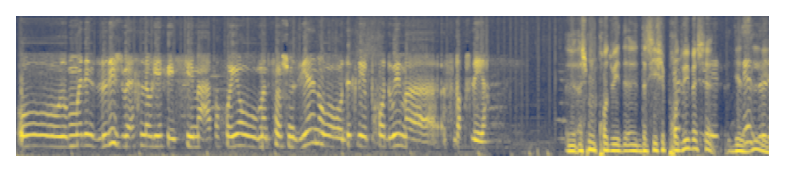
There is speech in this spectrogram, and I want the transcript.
ومالين الزليج بقى خلاو لي فيه ال ciment عافا خويا وما مسحوش مزيان ودرت لي produit ما صدقش ليا. أش من produit؟ درتي شي produit باش ديال الزليج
